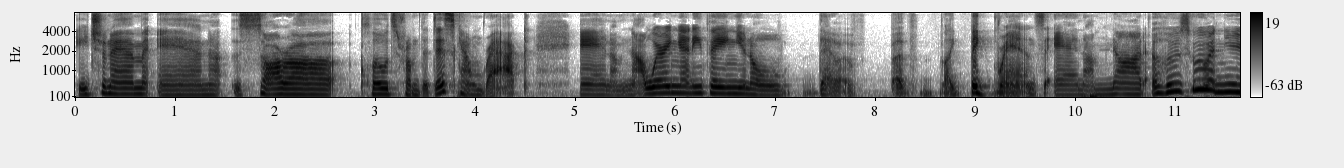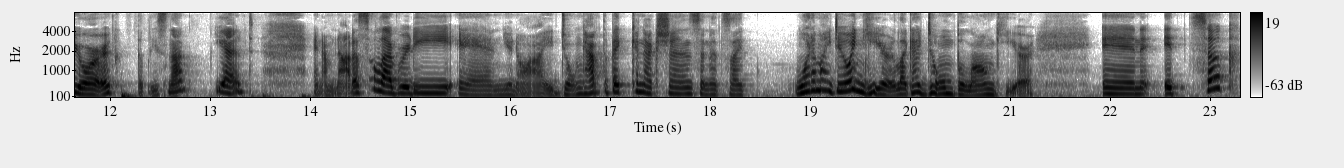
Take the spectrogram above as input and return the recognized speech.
h&m and zara clothes from the discount rack. And i'm not wearing anything you know the of like big brands. And i'm not a who's who in new york at least not yet. And i'm not a celebrity. And you know i don't have the big connections. And it's like what am i doing here? Like i don't belong here and it took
